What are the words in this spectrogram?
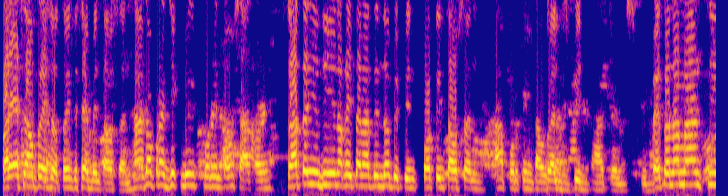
Parehas lang ang presyo, 27,000 ha. Ito, project build mo rin to, Saturn. Saturn yung din yung nakita natin doon, 15 14,000. Ah, 14,000. 12 speed. Ah, 12 speed. Ito naman si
